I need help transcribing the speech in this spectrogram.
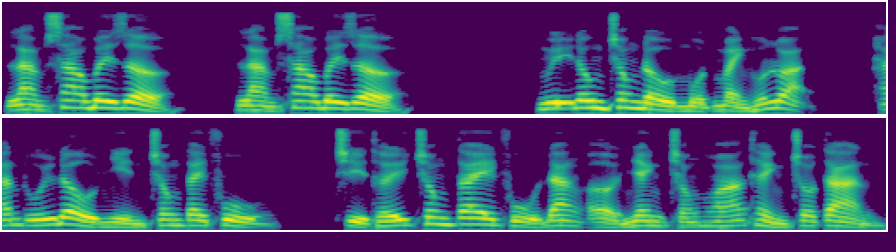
Làm sao bây giờ, làm sao bây giờ? Ngụy Đông trong đầu một mảnh hỗn loạn, hắn túi đầu nhìn trong tay phủ, chỉ thấy trong tay phủ đang ở nhanh chóng hóa thành cho tàn.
